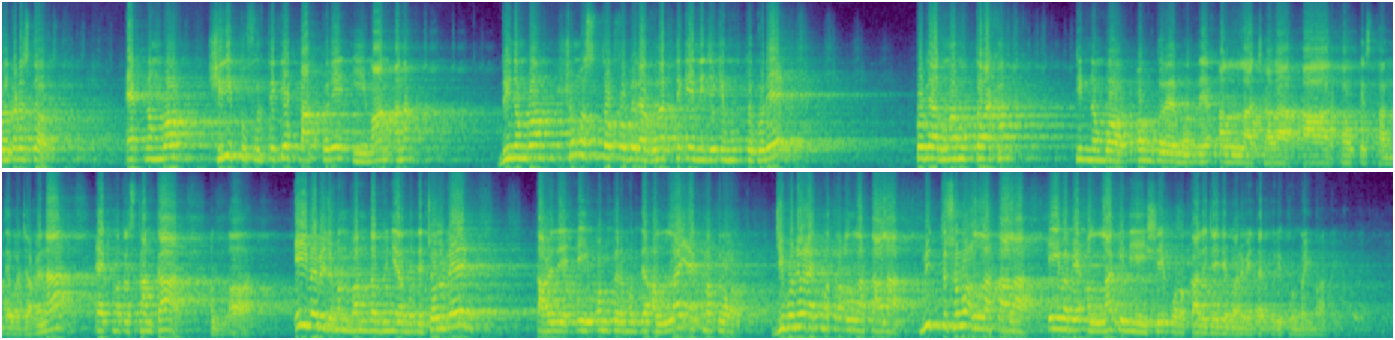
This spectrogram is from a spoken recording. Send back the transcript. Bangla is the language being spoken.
বলেন কটা স্তর এক নম্বর, শিরিক কুফুর থেকে পাক করে ইমান আনা। দুই নম্বর, সমস্ত কবিরা গুণার থেকে নিজেকে মুক্ত করে কবিরা গুণামুক্ত রাখা। তিন নম্বর, অন্তরের মধ্যে আল্লাহ ছাড়া আর কাউকে স্থান দেওয়া যাবে না। একমাত্র স্থান কার? আল্লাহ। এইভাবে যখন বান্দা দুনিয়ার মধ্যে চলবে, তাহলে এই অন্তরের মধ্যে আল্লাহ একমাত্র জীবনেও একমাত্র আল্লাহ তাআলা মৃত্যু সময় আল্লাহ তাআলা এইভাবে আল্লাহকে নিয়ে সে পরকালে যাইতে পারবে, তার পরিপূর্ণ ইমান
